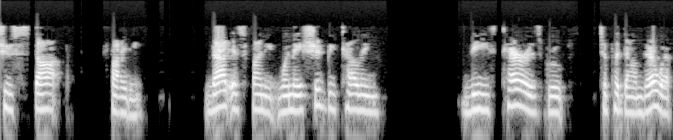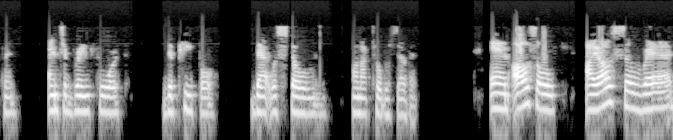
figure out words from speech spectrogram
to stop fighting? That is funny when they should be telling these terrorist groups to put down their weapon and to bring forth the people that was stolen on October 7th. And also, I also read,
